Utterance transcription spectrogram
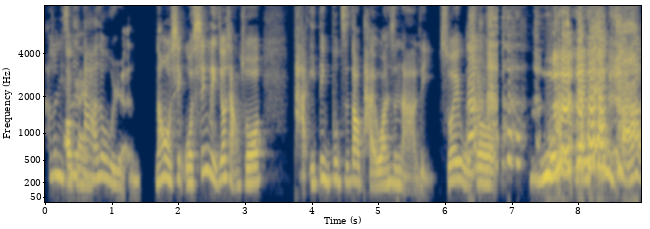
他说你是不是大陆人？然后我心我心里就想说他一定不知道台湾是哪里，所以我就 原谅他，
